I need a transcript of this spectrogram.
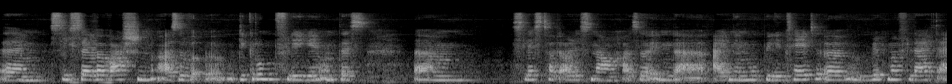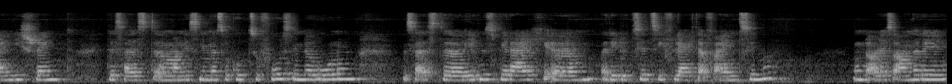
ähm, sich selber waschen, also äh, die Grundpflege und das, das lässt halt alles nach. Also in der eigenen Mobilität äh, wird man vielleicht eingeschränkt. Das heißt, äh, man ist nicht mehr so gut zu Fuß in der Wohnung. Das heißt, der Lebensbereich äh, reduziert sich vielleicht auf ein Zimmer und alles andere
